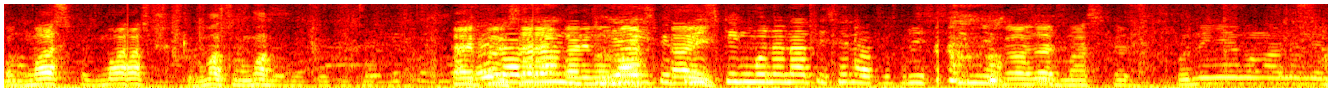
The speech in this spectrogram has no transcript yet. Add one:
Pagmas, pagmas. Mas, mas. Kay pagsara ka ng mas kay. Frisking muna natin sila, frisking nyo. Ikaw sad mas kay. Kunin niyo yung mga ano niyo.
